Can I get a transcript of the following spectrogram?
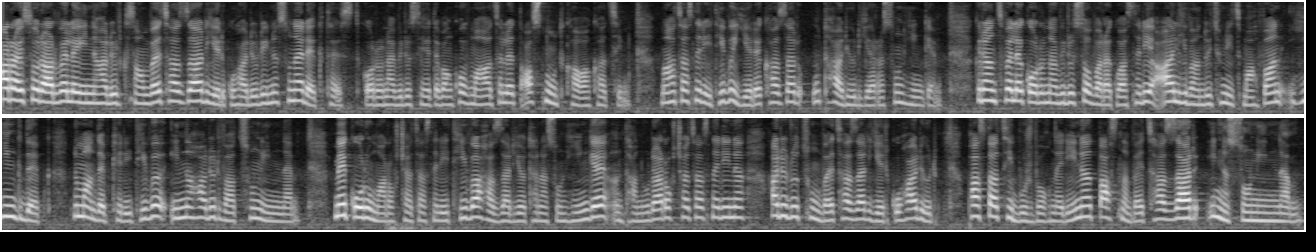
Առ այսօր արվել է 926293 թեստ։ Կորոնավիրուսի հետևանքով մահացել է 18 քաղաքացի։ Մահացածների թիվը 3835 է։ Գրանցվել է կորոնավիրուսով վարակվածների այլ հիվանդությունից մահվան 5 դեպք։ Նման դեպքերի թիվը 969 է։ Մեկ օրում առողջացածների թիվը 1075 է, ընդհանուր առողջացածներինը 186200, փաստացի բուժվողներինը 16099։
